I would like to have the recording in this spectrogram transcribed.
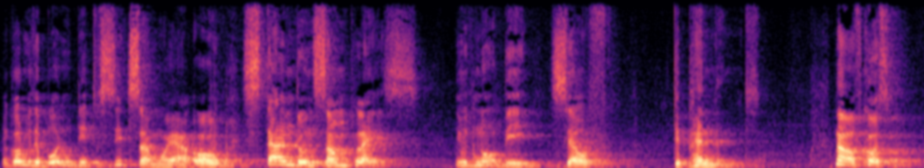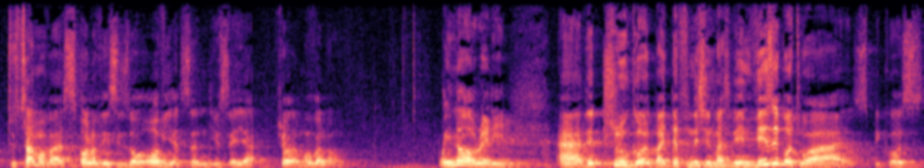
A God with a body would need to sit somewhere or stand on some place. He would not be self dependent. Now, of course, to some of us, all of this is all obvious, and you say, yeah, sure, move along. We know already uh, the true God, by definition, must be invisible to our eyes because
